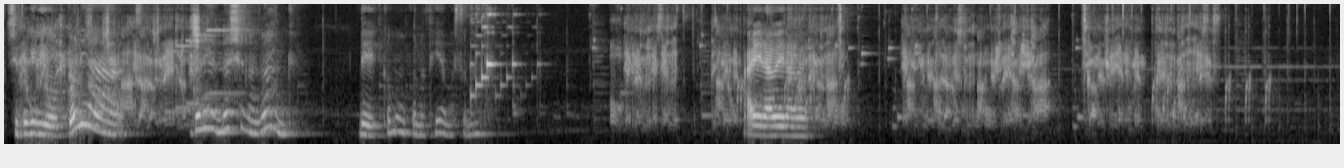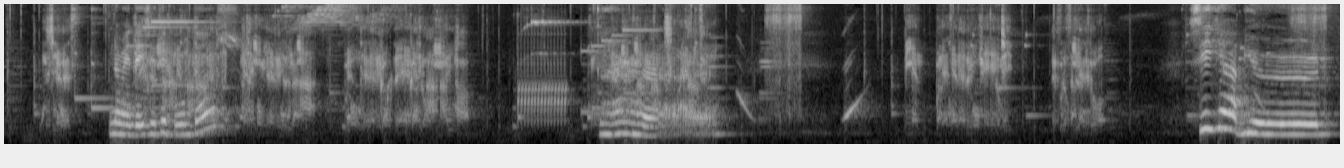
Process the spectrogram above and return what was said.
Siempre que digo, Goliath, Goliath National Bank. De, ¿cómo conocía vuestra nombre? A ver, a ver, a ver. 97 puntos. Sí, ya, bien.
